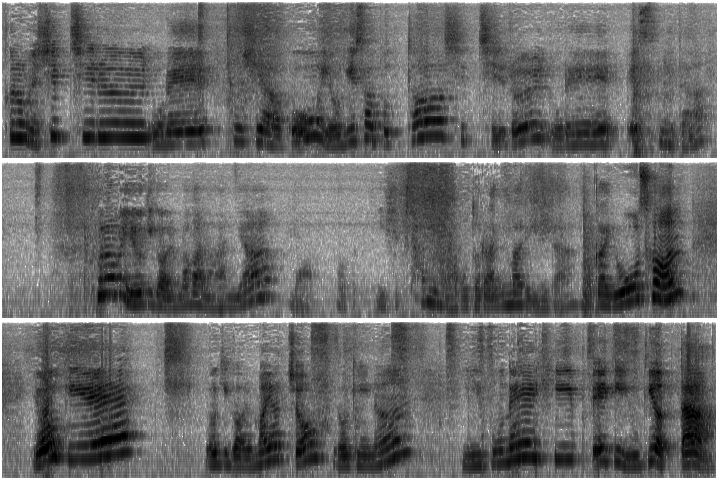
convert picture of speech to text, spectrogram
그러면 17을 요래 표시하고 여기서부터 17을 요래 뺐습니다. 그러면 여기가 얼마가 나왔냐? 뭐 23이 나오더라 이 말입니다. 그러니까 요 선 여기에 여기가 얼마였죠? 여기는 2분의 히 빼기 6이었다.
